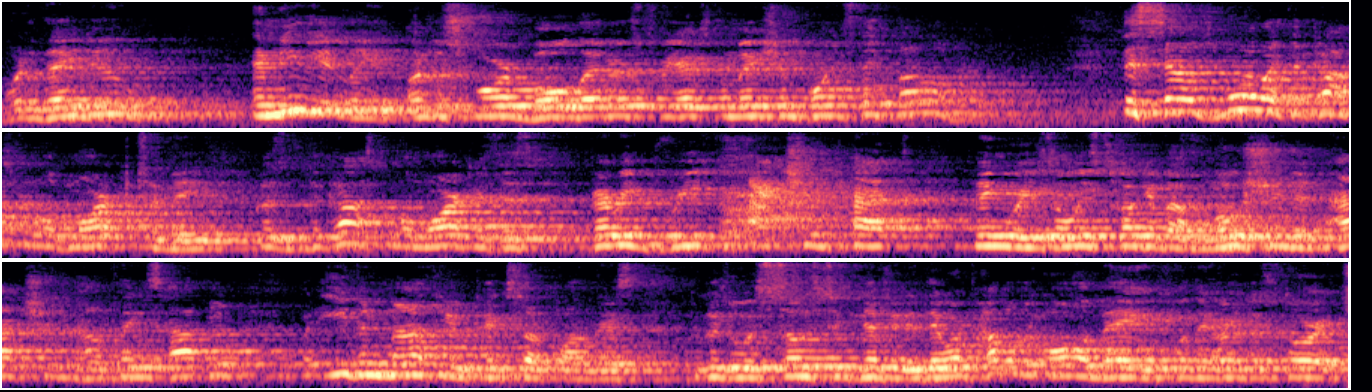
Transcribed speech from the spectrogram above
What do they do? Immediately, underscored, bold letters, three exclamation points, they follow him. This sounds more like the Gospel of Mark to me, because the Gospel of Mark is this very brief, action packed thing where he's always talking about motion and action and how things happen. But even Matthew picks up on this because it was so significant. They were probably all amazed when they heard the story.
